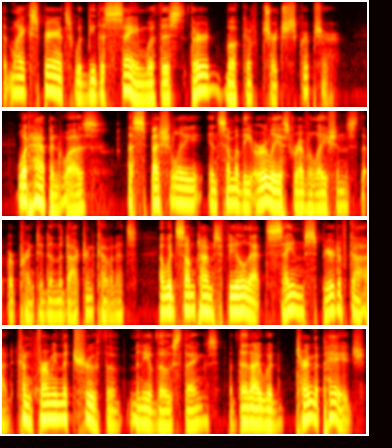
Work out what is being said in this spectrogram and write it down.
that my experience would be the same with this third book of church scripture. What happened was, especially in some of the earliest revelations that were printed in the Doctrine and Covenants, I would sometimes feel that same Spirit of God confirming the truth of many of those things, but then I would turn the page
